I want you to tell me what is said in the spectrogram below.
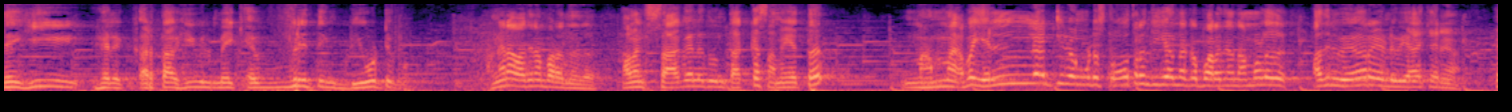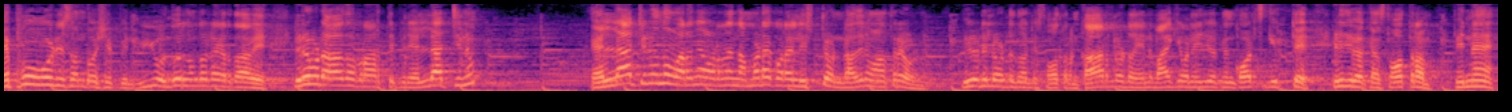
ദേ ഹീ കർത്താവ് he will make everything beautiful അങ്ങനെ വചനം പറഞ്ഞത്. അവൻ സകലതും തക്ക സമയത്ത് നന്നായി അപ്പോൾ എല്ലാറ്റിനും അങ്ങോട്ട് സ്തോത്രം ചെയ്യാന്നൊക്കെ പറഞ്ഞാൽ നമ്മൾ അതിന് വേറെ ഉണ്ട് വ്യാഖ്യാനം. എപ്പോഴും സന്തോഷിപ്പിൻ. ഈ ഒന്നും സന്തോഷം കർത്താവേ. ഇടപെടാതെ പ്രാർത്ഥിപ്പിൻ. എല്ലാറ്റിനും എല്ലാറ്റിനും എന്ന് പറഞ്ഞ ഉടനെ നമ്മുടെ കുറേ ലിസ്റ്റ് ഉണ്ട്. അതിന് മാത്രമേ ഉള്ളൂ. വീട്ടിലോട്ട് നോക്കി സ്തോത്രം. കാറിലോട്ട് അതിന് ബാക്കി എഴുതി വെക്കാം. കോട്സ് ഗിഫ്റ്റ് എഴുതി വെക്കാം. സ്തോത്രം. പിന്നെ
